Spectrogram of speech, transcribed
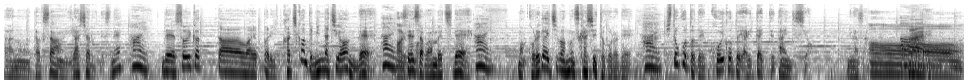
あのたくさんいらっしゃるんですね。はい。でそういう方はやっぱり価値観ってみんな違うんで、はい。はい。千差万別で、はい。まあ、これが一番難しいところではい。一言でこういうことやりたいってないんですよ。皆さん。あ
